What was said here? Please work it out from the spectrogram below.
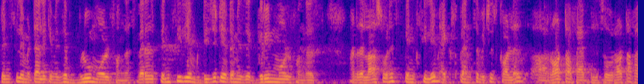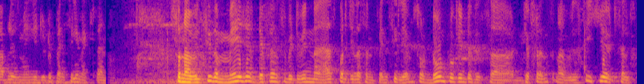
Penicillium italicum is a blue mold fungus. Whereas Penicillium digitatum is a green mold fungus. And the last one is Penicillium expansor, which is called as uh, rot of apple. So rot of apple is mainly due to Penicillium expansor. So now we'll see the major difference between uh, Aspergillus and Penicillium. So don't look into this uh, difference. Now we'll see here itself.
